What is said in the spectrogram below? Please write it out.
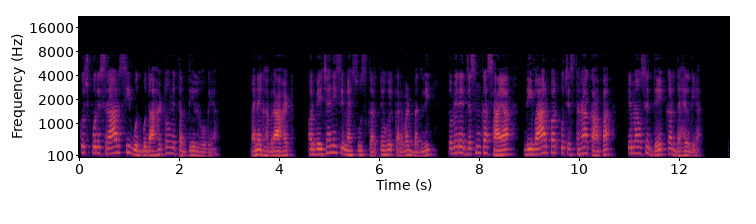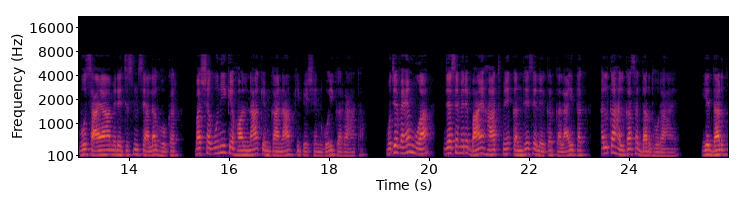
کچھ پرسرار سی بدبداہٹوں میں تبدیل ہو گیا۔ میں نے گھبراہٹ اور بے چینی سی محسوس کرتے ہوئے کروٹ بدلی۔ تو میرے جسم کا سایہ دیوار پر کچھ اس طرح کانپا کہ میں اسے دیکھ کر دہل گیا۔ وہ سایہ میرے جسم سے الگ ہو کر بدشگونی کے ہولناک امکانات کی پیشین گوئی کر رہا تھا۔ مجھے وہم ہوا جیسے میرے بائیں ہاتھ میں کندھے سے لے کر کلائی تک ہلکا ہلکا سا درد ہو رہا ہے۔ یہ درد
